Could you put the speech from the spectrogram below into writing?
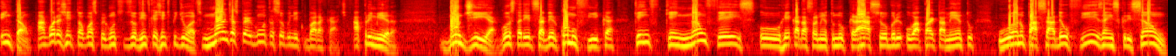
Então, agora a gente tem algumas perguntas dos ouvintes que a gente pediu antes. Mande as perguntas sobre o Nico Baracate. A primeira. Bom dia, gostaria de saber como fica quem, quem não fez o recadastramento no CRAS sobre o apartamento. O ano passado eu fiz a inscrição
